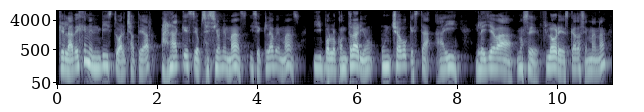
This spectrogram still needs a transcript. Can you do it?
que la dejen en visto al chatear hará que se obsesione más y se clave más. Y por lo contrario, un chavo que está ahí y le lleva, no sé, flores cada semana,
